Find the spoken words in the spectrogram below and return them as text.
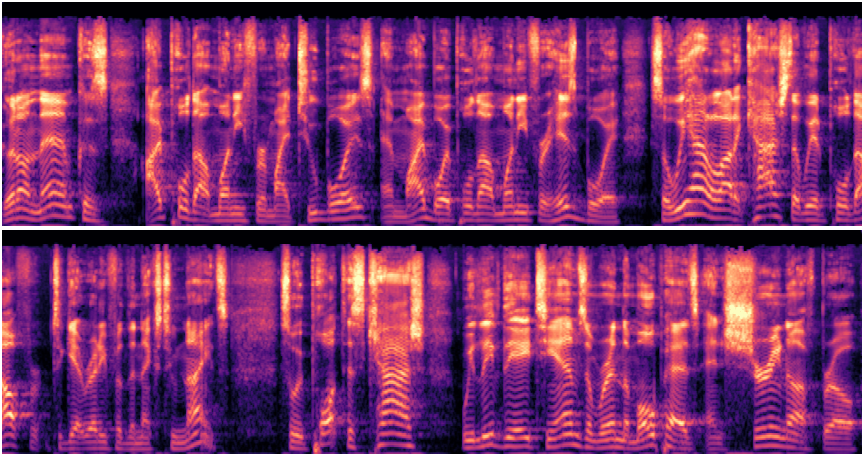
good on them because I pulled out money for my two boys and my boy pulled out money for his boy. So we had a lot of cash that we had pulled out for, to get ready for the next two nights. So we pull out this cash, we leave the ATMs and we're in the mopeds. And sure enough, bro,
